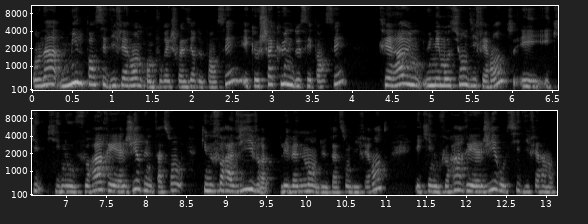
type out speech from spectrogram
on a mille pensées différentes qu'on pourrait choisir de penser et que chacune de ces pensées créera une, émotion différente et, qui, nous fera réagir d'une façon, qui nous fera vivre l'événement d'une façon différente et qui nous fera réagir aussi différemment.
